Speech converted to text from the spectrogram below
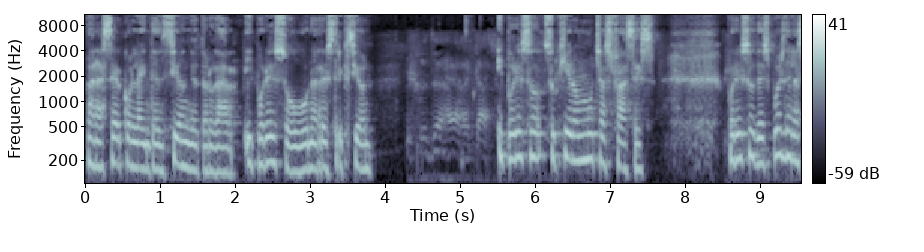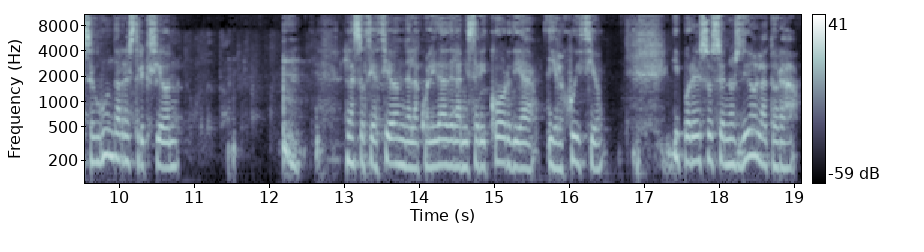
para ser con la intención de otorgar y por eso hubo una restricción. Y por eso surgieron muchas fases. Por eso después de la segunda restricción, la asociación de la cualidad de la misericordia y el juicio, y por eso se nos dio la Torah,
